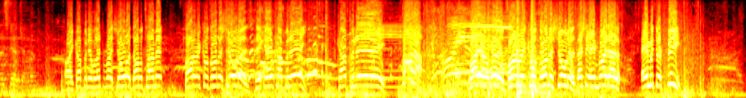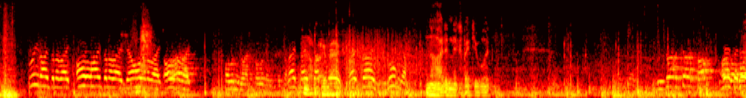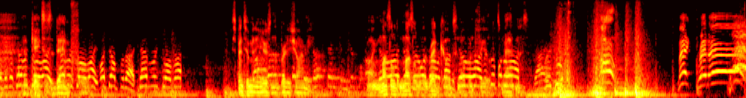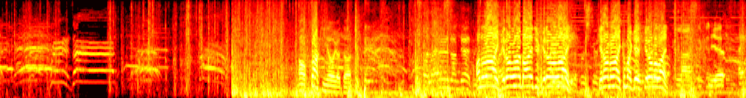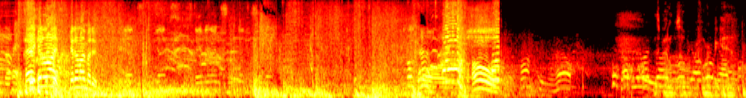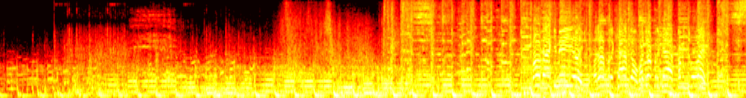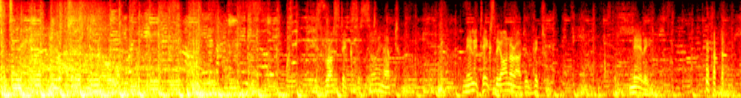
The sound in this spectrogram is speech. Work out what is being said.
Let's go, gentlemen. All right, company on the left and right shoulder. Double time it. Fire on the shoulders. Take aim, company. Company. Fire. Fire at will. Fire wrinkles on the shoulders. Actually, aim right at him. Aim with your feet. Three lines on the right, all lines on the right, yeah, all on the right, all on the right. Follow me, man. Follow me. Right side, not going back. right side, moving up. No, I didn't expect you would. Yes, I do, we got cavalry to our Gates is a damn cavalry to our fool. right, watch out for that, cavalry to our right. Spent too many years in the British Army. Going muzzle to muzzle with redcoats in open field is madness. Oh! Make ready! Oh, fucking hell, I got done. And I'm dead. On the line. Get on the line behind you. Get on the line. Get on the line. Come on, guys. Get on the line. Yeah. Hang the head. Hey, get in line. Get in line, my dude. Oh. This battle was over before it began. Fall back immediately. Watch out for the cab, though. Watch out for the cab. Coming to the left. Rustics are so inept. Nearly takes the honor out of victory. Nearly.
